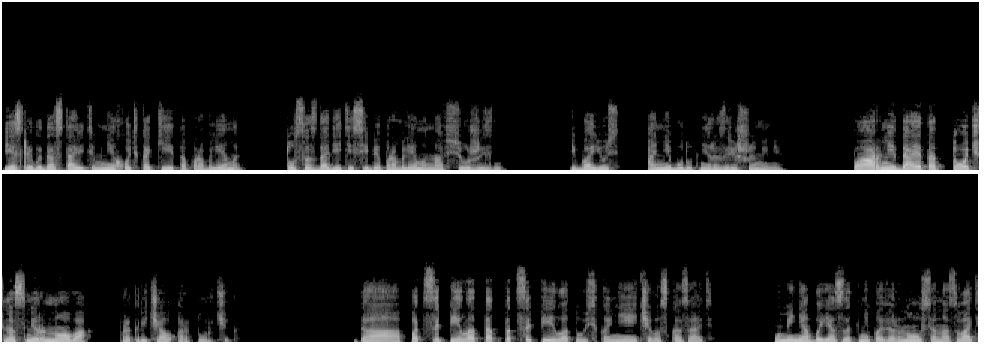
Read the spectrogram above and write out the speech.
Если вы доставите мне хоть какие-то проблемы, то создадите себе проблемы на всю жизнь. И, боюсь, они будут неразрешимыми. «Парни, да это точно Смирнова!» — прокричал Артурчик. Да, подцепила так подцепила Туська, нечего сказать. У меня бы язык не повернулся назвать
